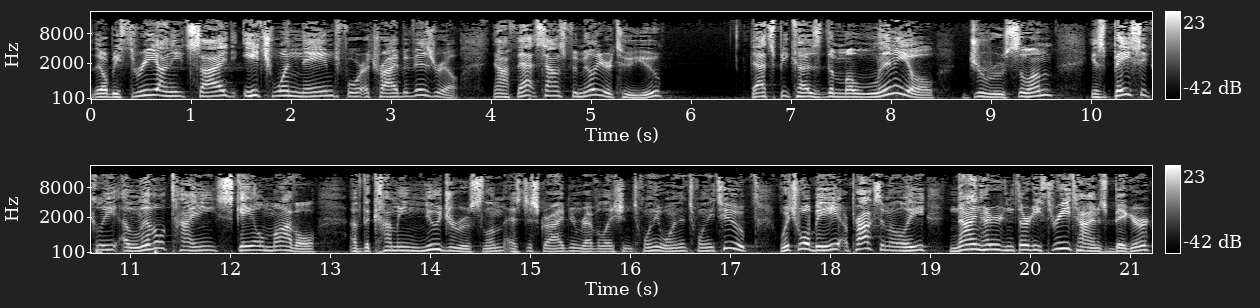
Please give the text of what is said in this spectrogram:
There'll be three on each side, each one named for a tribe of Israel. Now, if that sounds familiar to you, that's because the millennial Jerusalem is basically a little tiny scale model of the coming New Jerusalem as described in Revelation 21 and 22, which will be approximately 933 times bigger.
